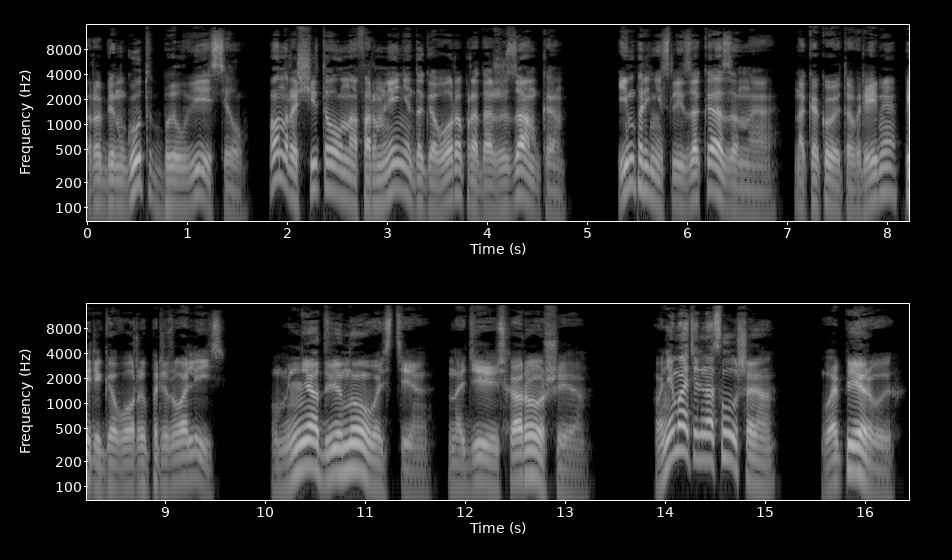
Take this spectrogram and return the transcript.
Робин Гуд был весел. Он рассчитывал на оформление договора продажи замка. Им принесли заказанное. На какое-то время переговоры прервались. «У меня две новости. Надеюсь, хорошие». «Внимательно слушаю». «Во-первых,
